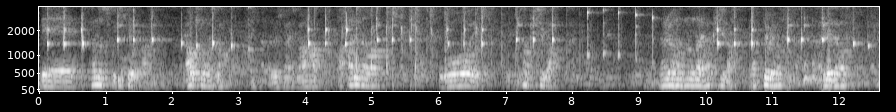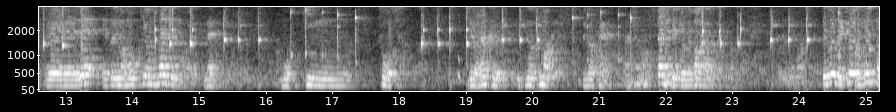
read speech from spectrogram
で楽しく生きております。青木と申します、はい、よろしくお願いします。あありがとうございます。すごい。拍手が。なるはずのない拍手が鳴っております。ありがとうございます、えー、で、えーと、今木琴を叩いているのがですね木琴奏者ではなくうちの妻です。すみませんあの2人でこんなバカなことしてますありがとうございますということで今日のゲスト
